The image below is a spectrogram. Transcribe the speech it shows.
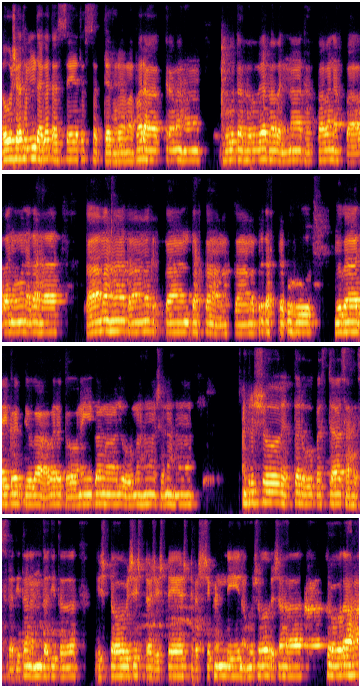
औषधं जगतः सेतुः सत्यधर्मपराक्रमः। भूतभव्यभवन्नाथः पवनः पावनो नदः। कामः कामकृत्कान्तः कामः कामप्रदः प्रभुः। युगादिकृद्युगावरतो नैकमायो महाशनः। अदृश्यो व्यक्तरूपश्च सहस्रजितनन्तजित इष्टो विशिष्टशिष्टेष्टः शिखण्डी नहुषो वृषः। क्रोधः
